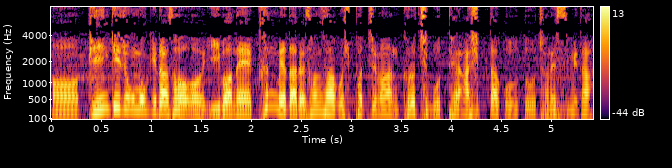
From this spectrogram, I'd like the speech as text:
어, 비인기 종목이라서 이번에 큰 메달을 선사하고 싶었지만 그렇지 못해 아쉽다고 또 전했습니다.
